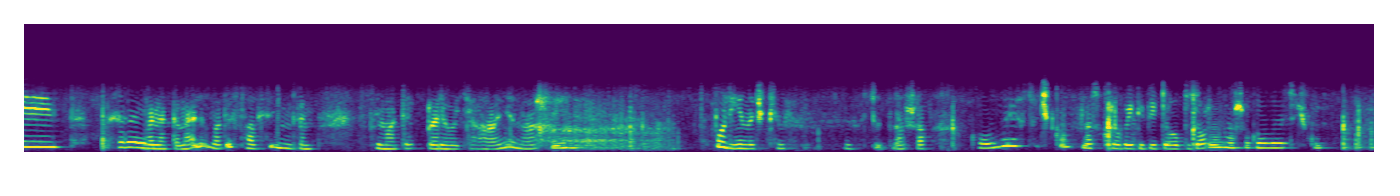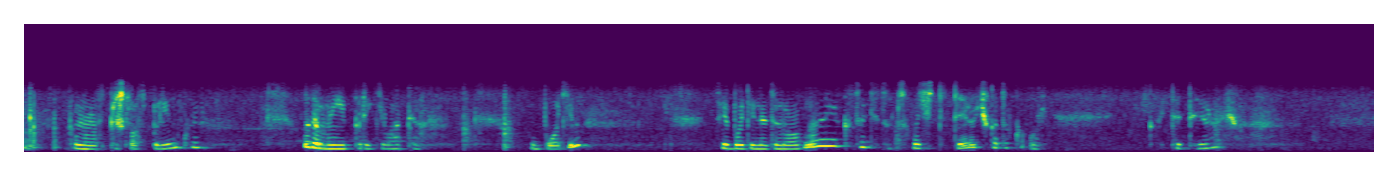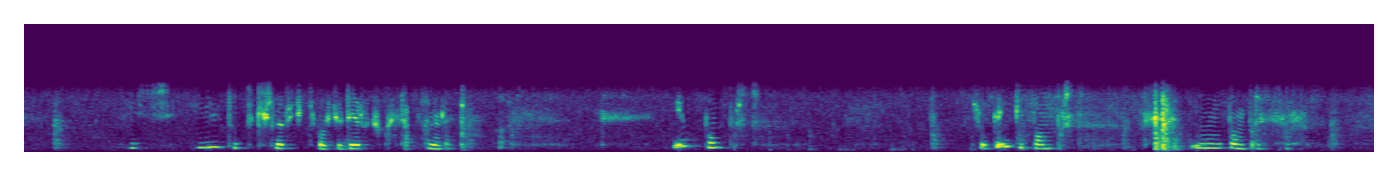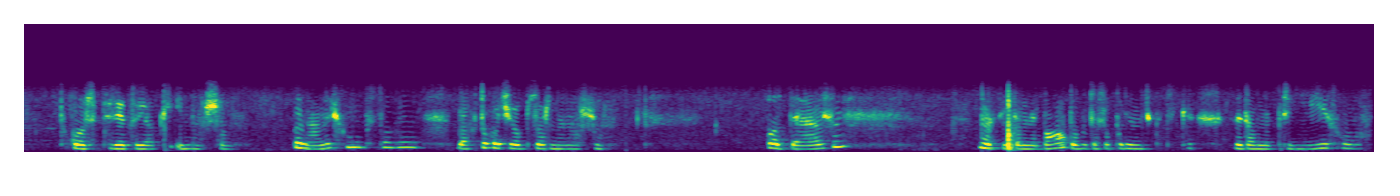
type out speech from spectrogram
Привіт! Ви на каналі Владислав. Сьогодні ми будемо знімати переодягання нашої Поліночки. Тут наша колисочка. У нас скоро вийде відеообзор на нашу колисочку. Вона у нас прийшла з Полінкою. Будемо її передівати у боді. Цей боді не дороблений, кстати. Тут, бачите, дирочка така. Ой, якась дирочка. Ось. І тут такі по всю дирочку. Так, не І памперс. Жовтенький памперс. Памперс такого ж цвіту, як і наша бананочка ми поставили. Да, хто хоче обзор на нашу одежу. У нас її там небагато, бо то, що Поліночка тільки недавно приїхала.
